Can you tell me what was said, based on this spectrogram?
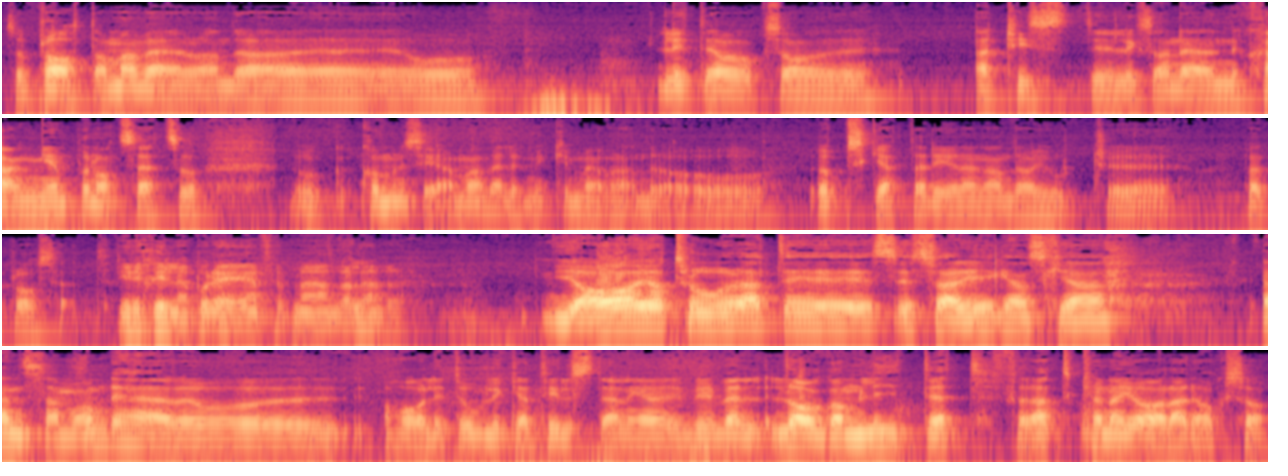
så pratar man med varandra. Och lite också artist, liksom den genren på något sätt. Så då kommunicerar man väldigt mycket med varandra och uppskattar det den andra har gjort eh, på ett bra sätt. Är det skillnad på det jämfört med andra länder? Ja, jag tror att det, Sverige är ganska ensamma om det här och har lite olika tillställningar. Vi är väl lagom litet för att kunna göra det också.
